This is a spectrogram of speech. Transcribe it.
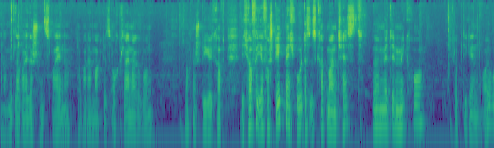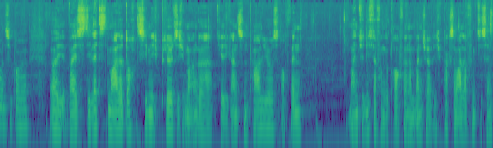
Oder mittlerweile schon zwei, ne? Da war der Markt jetzt auch kleiner geworden. Noch eine Spiegelkraft. Ich hoffe, ihr versteht mich gut. Das ist gerade mal ein Test äh, mit dem Mikro. Ich glaube, die gehen Euro in Superhöhe. Äh, weil es die letzten Male doch ziemlich blöd sich immer angehört. Hier die ganzen Palios, auch wenn manche nicht davon gebraucht werden und manche, ich packe es mal alle auf 50 Cent.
